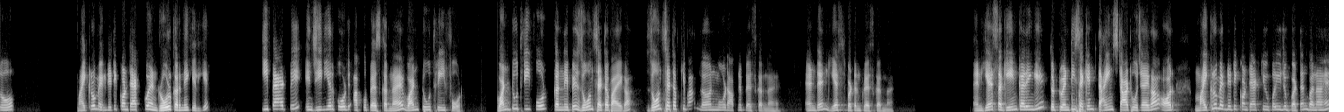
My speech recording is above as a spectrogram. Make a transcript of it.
तो माइक्रोमैग्नेटिक कॉन्टैक्ट को एनरोल करने के लिए कीपैड पे इंजीनियर कोड आपको प्रेस करना है one two three four one two three four करने पे जोन सेटअप आएगा। जोन सेटअप के बाद लर्न मोड आपने प्रेस करना है। And then yes button press करना है। एंड यस अगेन करेंगे तो 20 सेकेंड टाइम स्टार्ट हो जाएगा और माइक्रोमैग्नेटिक कॉन्टैक्ट के ऊपर ये जो बटन बना है,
